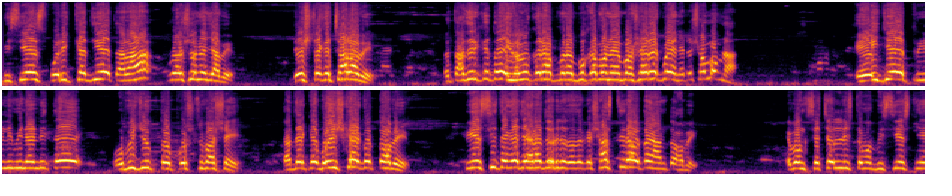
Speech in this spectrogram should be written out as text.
বিসিএস পরীক্ষা দিয়ে তারা প্রশাসনে যাবে, দেশটাকে চালাবে। তাদেরকে তো এইভাবে করে আপনারা বোকা বানায় বসায় রাখবেন, এটা সম্ভব না। এই যে প্রিলিমিনারিতে অভিযুক্ত প্রশ্ন ভাষে তাদেরকে বহিষ্কার করতে হবে পিএসসি থেকে যারা জড়িত তাদেরকে শাস্তির আওতায় আনতে হবে এবং ছেচল্লিশতম বিসিএস নিয়ে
